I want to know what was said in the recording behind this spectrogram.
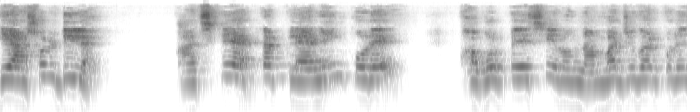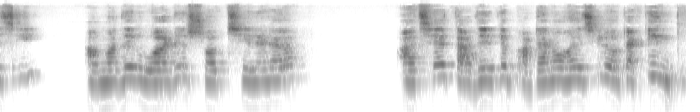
কে আসল ডিলার? আজকে একটা প্ল্যানিং করে খবর পেয়েছি এবং নাম্বার জোগাড় করেছি। আমাদের ওয়ার্ডের সব ছেলেরা আছে, তাদেরকে পাঠানো হয়েছিল, ওটা কিনতে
